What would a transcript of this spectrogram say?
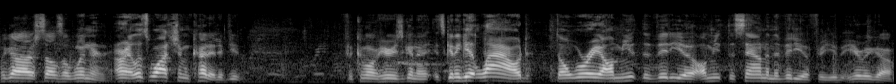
we got ourselves a winner. All right, let's watch him cut it. If you if you come over here, he's gonna it's gonna get loud. Don't worry, I'll mute the video. I'll mute the sound in the video for you. But here we go.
